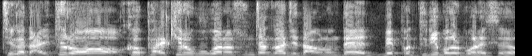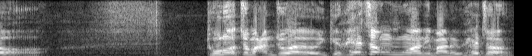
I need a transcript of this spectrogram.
제가 나이트로 그 8km 구간을 순창까지 나오는데 몇번 들이박을 뻔했어요. 도로가 좀 안 좋아요. 이렇게 회전 구간이 많아요. 회전.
